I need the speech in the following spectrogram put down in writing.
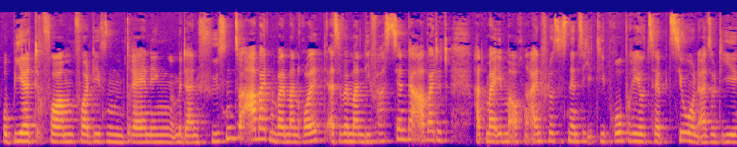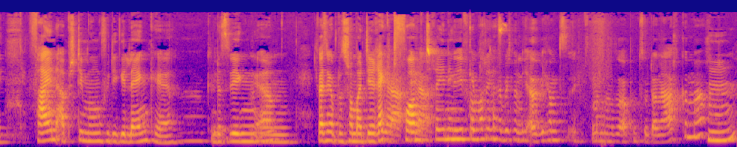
probiert, vor, vor diesem Training mit deinen Füßen zu arbeiten? Weil man rollt, also wenn man die Faszien bearbeitet, hat man eben auch einen Einfluss, das nennt sich die Propriozeption, also die Feinabstimmung für die Gelenke. Ah, okay. Und deswegen, mhm. ähm, ich weiß nicht, ob du es schon mal direkt ja, vorm ja. Training nee, gemacht Training habe ich noch nicht. Also wir haben es manchmal so ab und zu danach gemacht. Mhm.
